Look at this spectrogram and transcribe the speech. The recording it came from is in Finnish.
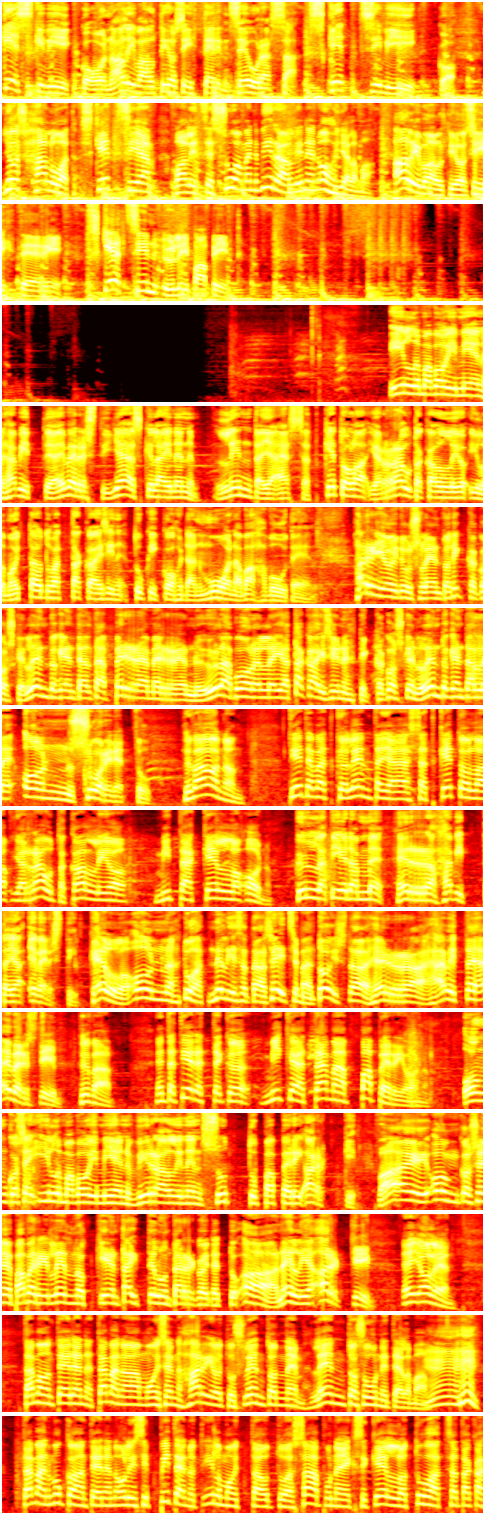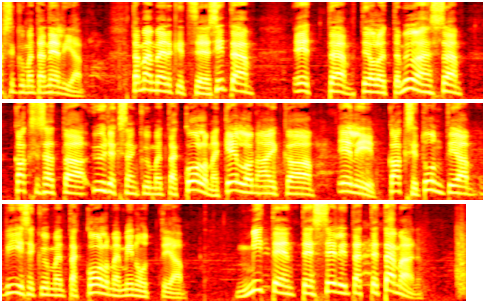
keskiviikko on alivaltiosihteerin seurassa Sketsiviikko. Jos haluat sketsiä, valitse Suomen virallinen ohjelma. Alivaltiosihteeri, Sketsin ylipapit. Ilmavoimien hävittäjä Eversti Jääskeläinen, lentäjä Ässät Ketola ja Rautakallio ilmoittautuvat takaisin tukikohdan muona vahvuuteen. Harjoituslento Tikkakosken lentokentältä Perämeren yläpuolelle ja takaisin Tikkakosken lentokentälle on suoritettu. Hyvä on. Tietävätkö lentäjäässät Ketola ja Rautakallio, mitä kello on? Kyllä tiedämme, herra hävittäjä Eversti. Kello on 1417, herra hävittäjä Eversti. Hyvä. Entä tiedättekö, mikä tämä paperi on? Onko se ilmavoimien virallinen suttupaperiarkki? Vai onko se paperin lennokkien taittelun tarkoitettu A4-arkki? Ei ole. Tämä on teidän tämän aamuisen harjoituslentonne lentosuunnitelma. Mm-hmm. Tämän mukaan teidän olisi pitänyt ilmoittautua saapuneeksi kello 1124. Tämä merkitsee sitä, että te olette myöhässä 293 kellonaikaa, eli 2 tuntia 53 minuuttia. Miten te selitätte tämän?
